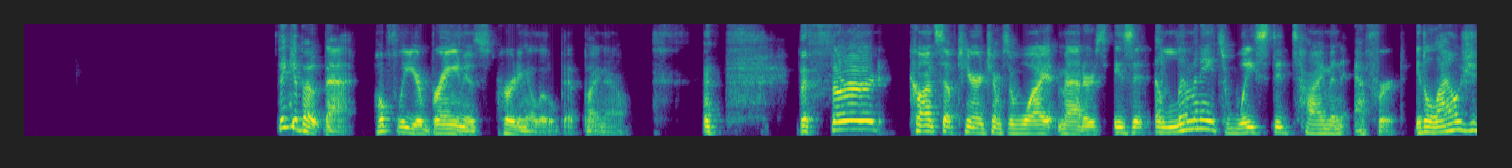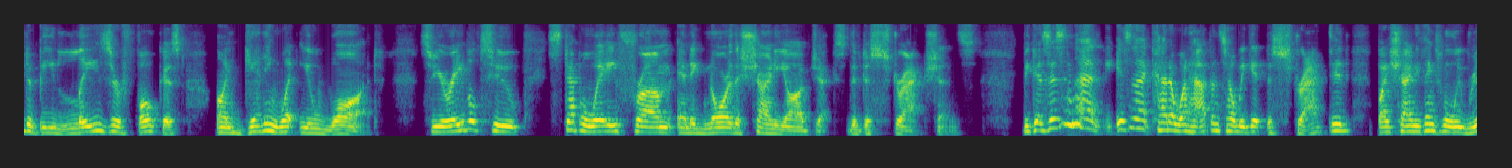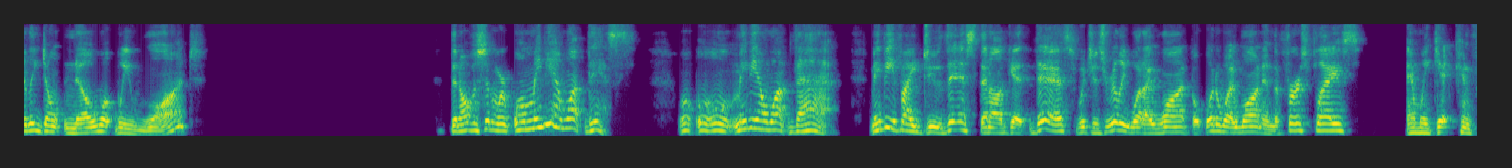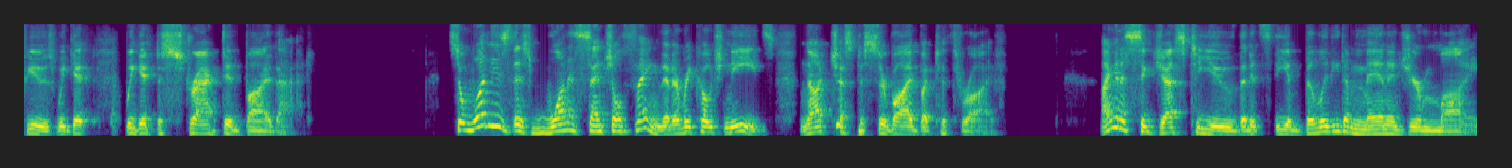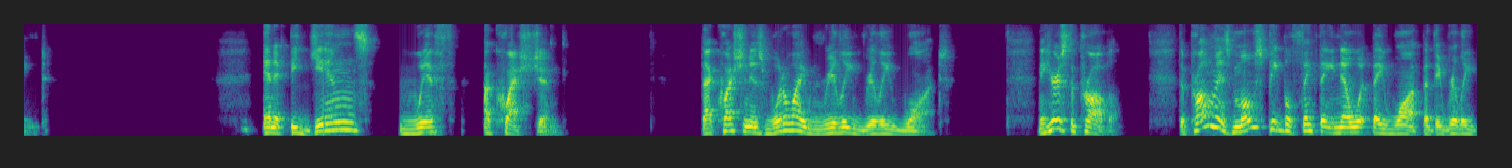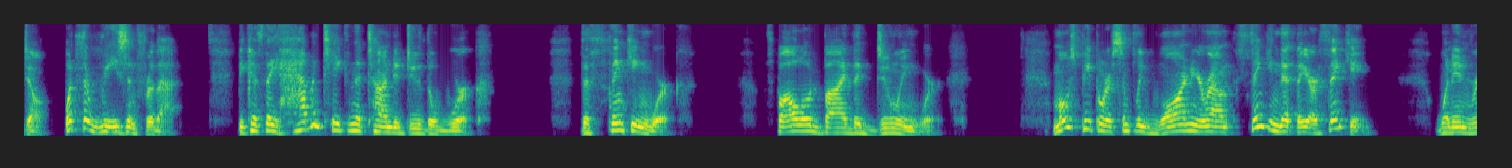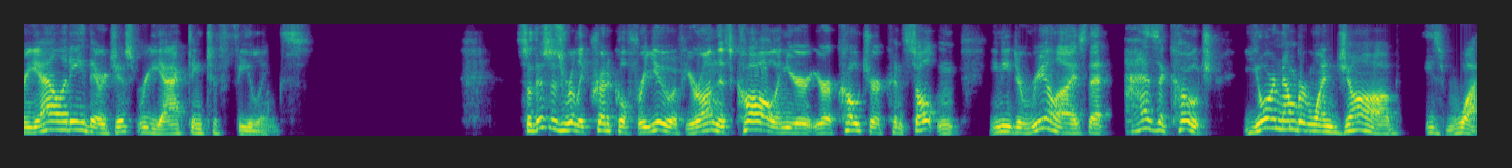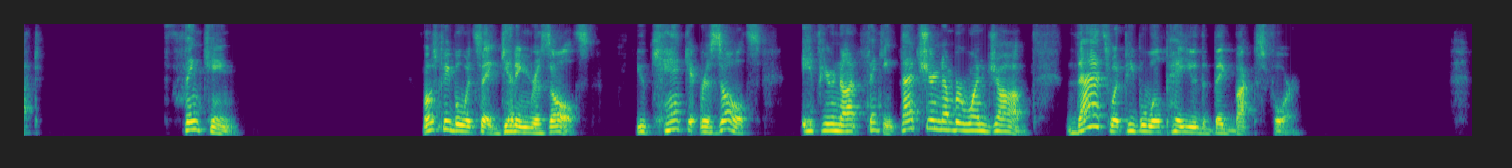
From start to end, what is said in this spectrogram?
Think about that. Hopefully, your brain is hurting a little bit by now. the third concept here, in terms of why it matters, is it eliminates wasted time and effort. It allows you to be laser focused on getting what you want. So you're able to step away from and ignore the shiny objects, the distractions. Because isn't that isn't that kind of what happens how we get distracted by shiny things when we really don't know what we want? then all of a sudden we're, well, maybe I want this. Well, well, maybe I want that. Maybe if I do this, then I'll get this, which is really what I want. But what do I want in the first place? And we get confused. We get we get distracted by that. So, what is this one essential thing that every coach needs, not just to survive, but to thrive? I'm going to suggest to you that it's the ability to manage your mind. And it begins with a question. That question is, what do I really, really want? Now, here's the problem. The problem is most people think they know what they want, but they really don't. What's the reason for that? Because they haven't taken the time to do the work, the thinking work, followed by the doing work. Most people are simply wandering around thinking that they are thinking, when in reality, they're just reacting to feelings. So this is really critical for you. If you're on this call and you're you're a coach or a consultant, you need to realize that as a coach, your number one job is what? Thinking. Most people would say getting results. You can't get results if you're not thinking. That's your number one job. That's what people will pay you the big bucks for.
